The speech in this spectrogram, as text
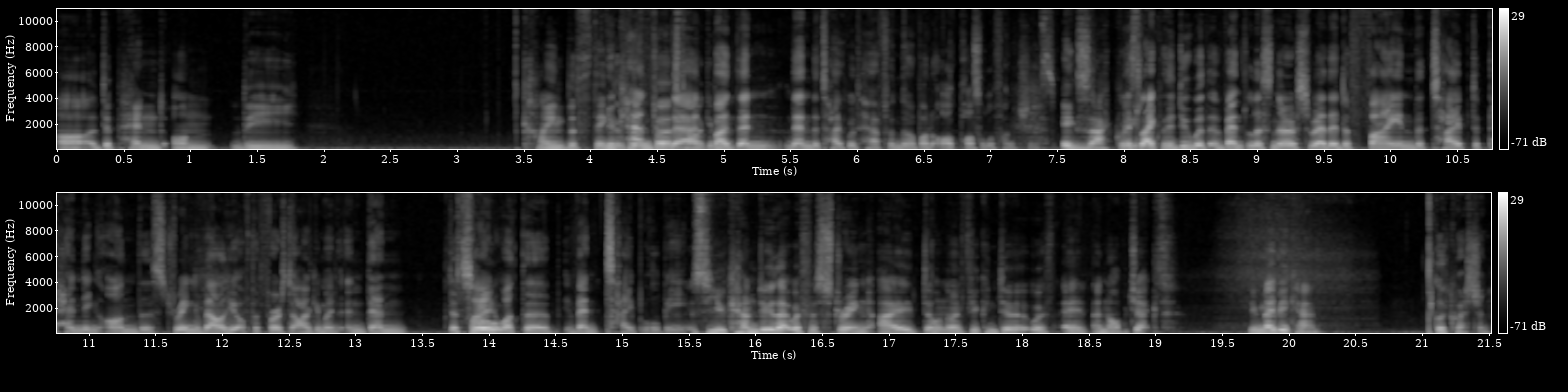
are depend on the kind the thing You can the do that, argument. but then, then the type would have to know about all possible functions. exactly. It's like they do with event listeners, where they define the type depending on the string value of the first argument, and then define So- what the event type will be. So you can do that with a string. I don't know if you can do it with a, an object. You maybe can. Good question.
